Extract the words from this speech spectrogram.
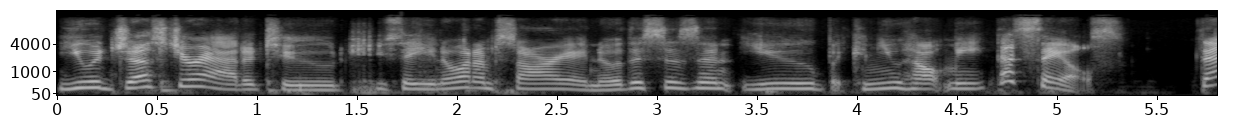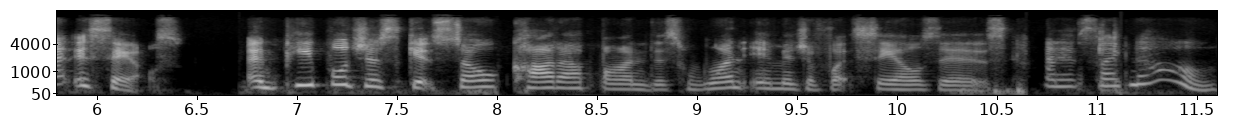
You adjust your attitude. You say, you know what? I'm sorry. I know this isn't you, but can you help me? That's sales. That is sales. And people just get so caught up on this one image of what sales is. And it's like, no,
